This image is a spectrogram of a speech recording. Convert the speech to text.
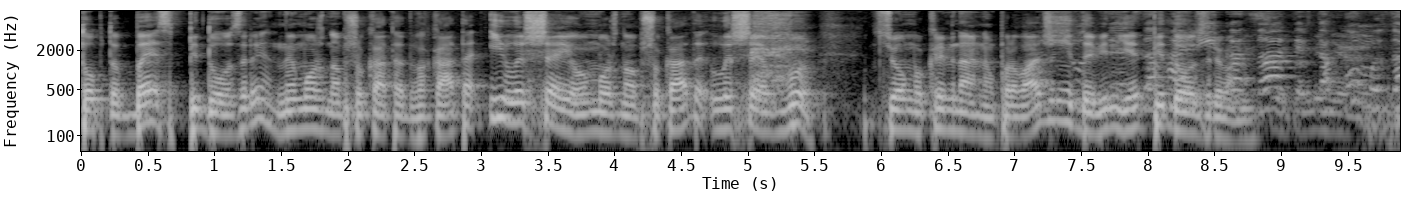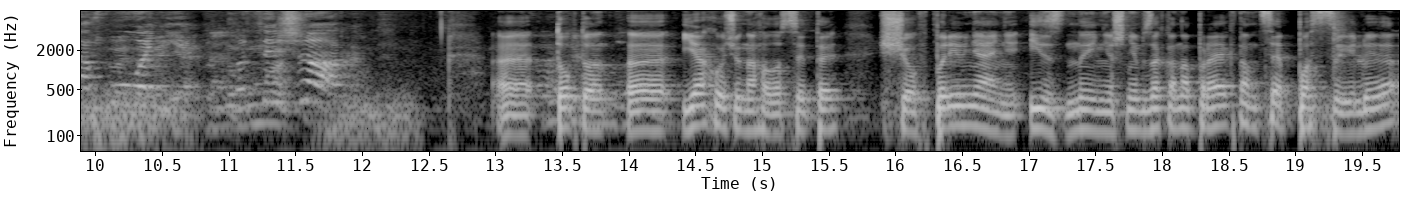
Тобто без підозри не можна обшукати адвоката, і лише його можна обшукати лише в цьому кримінальному провадженні, де він є підозрюваним. казати в такому законі? Ну це жах. Е, Тобто, е, я хочу наголосити, що в порівнянні із нинішнім законопроектом це посилює,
